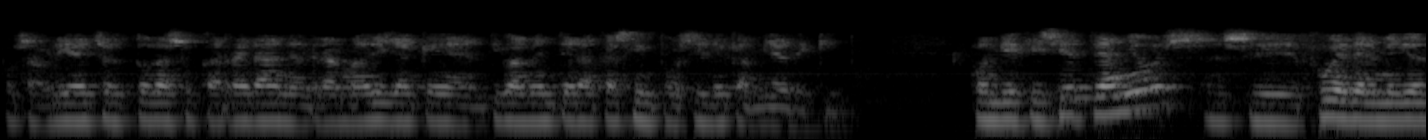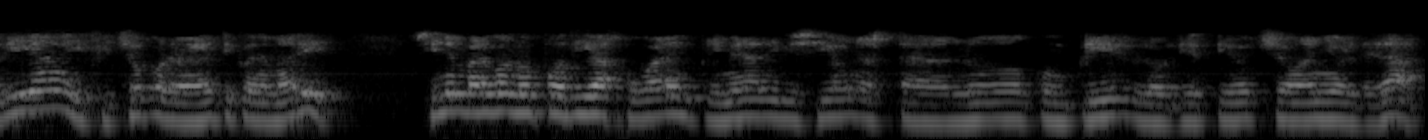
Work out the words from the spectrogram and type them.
pues habría hecho toda su carrera en el Real Madrid, ya que antiguamente era casi imposible cambiar de equipo. Con 17 años se fue del mediodía y fichó por el Atlético de Madrid. Sin embargo, no podía jugar en primera división hasta no cumplir los 18 años de edad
